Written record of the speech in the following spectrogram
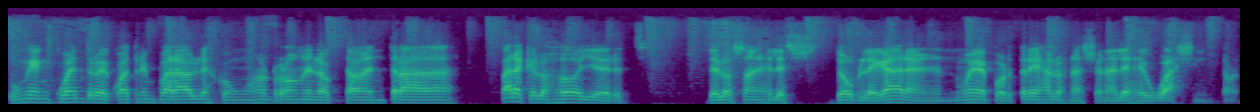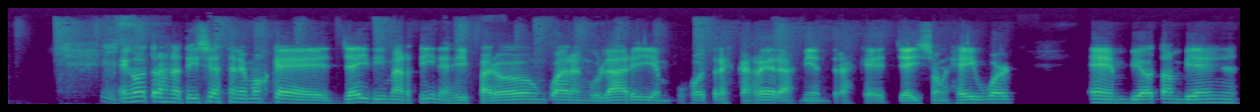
un encuentro de cuatro imparables con un honrón en la octava entrada para que los Dodgers de Los Ángeles doblegaran 9 por 3 a los Nacionales de Washington. Hmm. En otras noticias tenemos que JD Martínez disparó un cuadrangular y empujó tres carreras, mientras que Jason Hayward envió también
